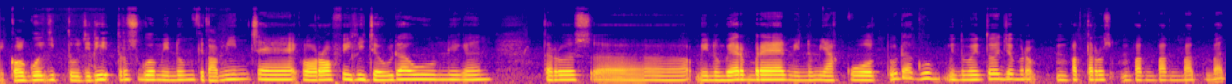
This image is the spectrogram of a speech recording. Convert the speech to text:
Ya, kalau gue gitu. Jadi terus gue minum vitamin C klorofil hijau daun ya kan? Terus uh, minum bear brand minum yakult. Udah gue minum itu aja empat terus empat empat empat empat.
